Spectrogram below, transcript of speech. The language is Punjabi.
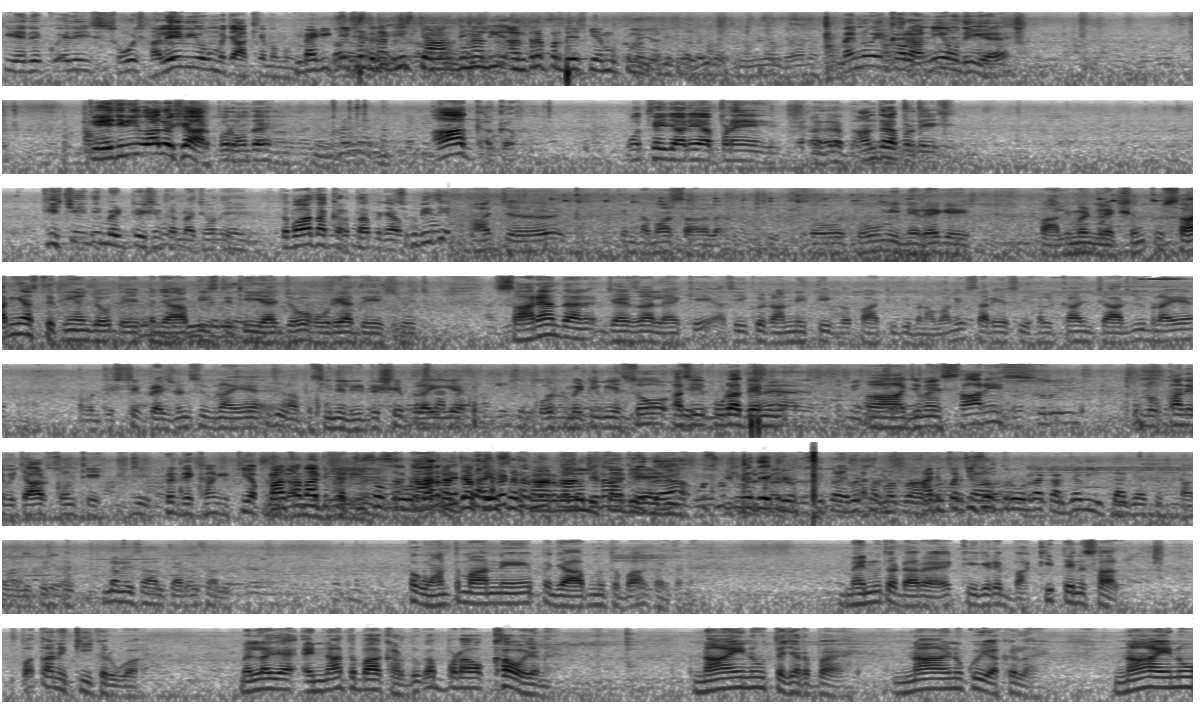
ਕਿ ਇਹਦੇ ਇਹਦੀ ਸੋਚ ਹਲੇ ਵੀ ਉਹ ਮਜ਼ਾਕੀਆ ਵਾਂਗੂ। ਮੈਡੀਟੇਸ਼ਨ ਕਰਨੀ 4 ਦਿਨਾਂ ਲਈ ਆਂਧਰਾ ਪ੍ਰਦੇਸ਼ ਗਿਆ ਮੁੱਖ ਮੰਤਰੀ ਮੈਨੂੰ ਇੱਕ ਹੈਰਾਨੀ ਆਉਂਦੀ ਹੈ। ਕੇਜਰੀਵਾਲ ਹੁਸ਼ਿਆਰਪੁਰ ਆਉਂਦਾ ਹੈ। ਆ ਉੱਥੇ ਜਾ ਰਿਹਾ ਆਪਣੇ ਆਂਧਰਾ ਪ੍ਰਦੇਸ਼। ਕਿਸ ਚੀਜ਼ ਦੀ ਮੈਡੀਟੇਸ਼ਨ ਕਰਨਾ ਚਾਹੁੰਦੇ ਹੈ? ਤਬਾਹ ਤਾਂ ਕਰਤਾ ਪੰਜਾਬ। ਸੁਖਬੀਰ ਜੀ। ਅੱਜ ਨਵਾਂ ਸਾਲ ਹੈ। ਸੋ 2 ਮਹੀਨੇ ਰਹਿ ਗਏ। ਪਾਰਲੀਮੈਂਟ ਇਲੈਕਸ਼ਨ ਤੋਂ ਸਾਰੀਆਂ ਸਥਿਤੀਆਂ ਜੋ ਦੇ ਪੰਜਾਬ ਦੀ ਸਥਿਤੀ ਹੈ, ਜੋ ਹੋ ਰਿਹਾ ਦੇਸ਼ ਵਿੱਚ, ਸਾਰਿਆਂ ਦਾ ਜਾਇਜ਼ਾ ਲੈ ਕੇ ਅਸੀਂ ਕੋਈ ਰਣਨੀਤੀ ਪਾਰਟੀ ਦੀ ਬਣਾਵਾਂਗੇ। ਸਾਰੇ ਅਸੀਂ ਹਲਕਾ ਇੰਚਾਰਜ ਵੀ ਬਣਾਏ ਹੈ, ਔਰ ਡਿਸਟ੍ਰਿਕਟ ਪ੍ਰੈਜ਼ੀਡੈਂਟਸ ਵੀ ਬਣਾਏ ਹੈ ਆਪਾਂ ਸੀਨੀਅਰ ਲੀਡਰਸ਼ਿਪ ਬੁਲਾਈ ਹੈ, ਹੋਰ ਕਮੇਟੀ ਵੀ ਹੈ। ਸੋ ਅਸੀਂ ਪੂਰਾ ਦਿਨ ਜਿਵੇਂ ਸਾਰੇ ਲੋਕਾਂ ਦੇ ਵਿਚਾਰ ਸੁਣ ਕੇ ਫਿਰ ਦੇਖਾਂਗੇ ਕੀ ਆਪਣੀ ਰਣਨੀਤੀ ਚੱਲੀ ਹੈ। 2500 ਕਰੋੜ ਦਾ ਕਰਜ਼ਾ ਫਿਰ ਸਰਕਾਰ ਵੱਲੋਂ ਲਿੱਤਾ ਗਿਆ ਹੈ ਜੀ ਉਸ ਨੂੰ ਕਿਵੇਂ ਦੇਖ ਰਹੇ ਹੋ ਤੁਸੀਂ ਪ੍ਰਾਈਵੇਟ ਥਰਮਲ ਪਲਾਂਟ ਅੱਜ 2500 ਕਰੋੜ ਦਾ ਕਰਜ਼ਾ ਵੀ ਲਿੱਤਾ ਗਿਆ ਸਰਕਾਰ ਵੱਲੋਂ ਫਿਰ ਤੋਂ ਨਵੇਂ ਸਾਲ ਚੜ੍ਹਦੇ ਸਾਲ ਭਗਵੰਤ ਮਾਨ ਨੇ ਪੰਜਾਬ ਨੂੰ ਤਬਾਹ ਕਰ ਦੇਣਾ ਹੈ। ਮੈਨੂੰ ਤਾਂ ਡਰ ਹੈ ਕਿ ਜਿਹੜੇ ਬਾਕੀ 3 ਸਾਲ ਪਤਾ ਨਹੀਂ ਕੀ ਕਰੂਗਾ ਮੈਨੂੰ ਲੱਗਦਾ ਇੰਨਾ ਤਬਾਹ ਕਰ ਦੂਗਾ ਬੜਾ ਔਖਾ ਹੋ ਜਾਣਾ। ਨਾ ਇਹਨੂੰ ਤਜਰਬਾ ਹੈ ਨਾ ਇਹਨੂੰ ਕੋਈ ਅਕਲ ਹੈ ਨਾ ਇਹਨੂੰ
